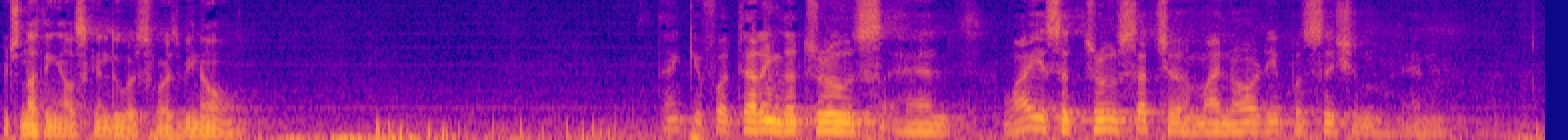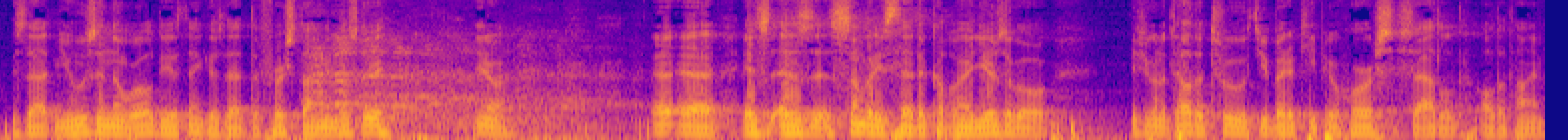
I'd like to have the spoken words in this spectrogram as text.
which nothing else can do as far as we know. Thank you for telling the truth. And why is the truth such a minority position? And is that news in the world? Do you think is that the first time in history? you know, uh, uh, as, as somebody said a couple of years ago, if you're going to tell the truth, you better keep your horse saddled all the time.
